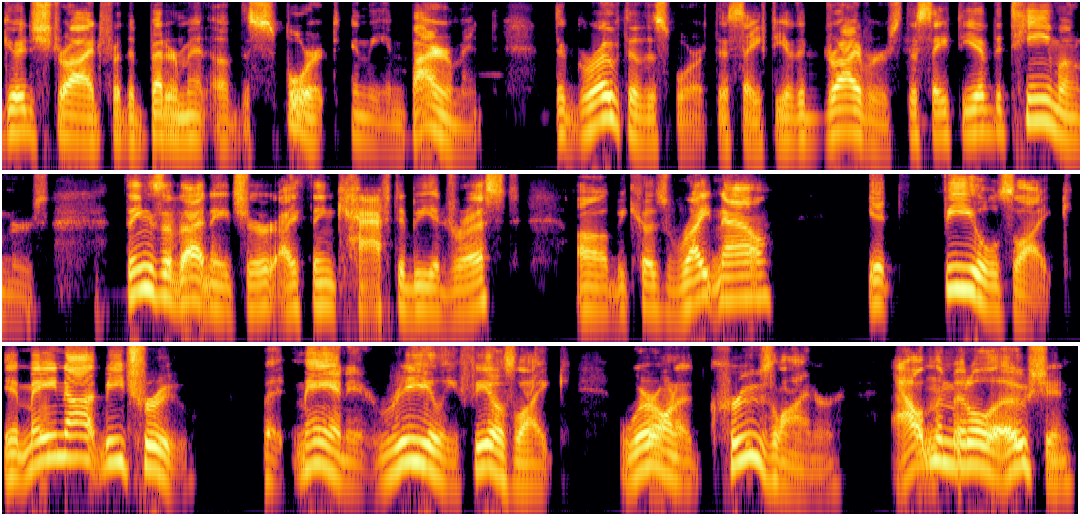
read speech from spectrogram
good stride for the betterment of the sport and the environment, the growth of the sport, the safety of the drivers, the safety of the team owners, things of that nature, I think have to be addressed uh, because right now it feels like it may not be true, but man, it really feels like we're on a cruise liner out in the middle of the ocean.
